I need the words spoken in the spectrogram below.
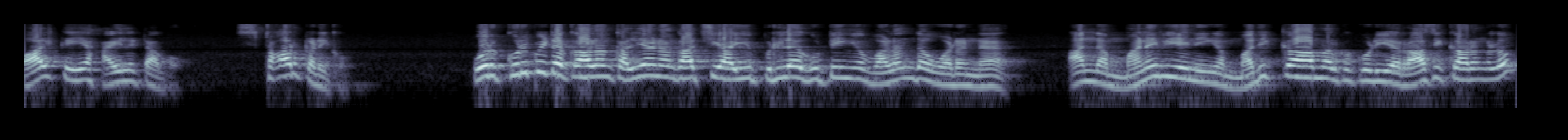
வாழ்க்கையே ஹைலைட் ஆகும். ஸ்டார் கிடைக்கும். ஒரு குறிப்பிட்ட காலம் கல்யாணம் காட்சி ஆகி பிள்ளை குட்டிங்க வளர்ந்த உடனே அந்த மனைவியை நீங்கள் மதிக்காமல் இருக்கக்கூடிய ராசிக்காரங்களும்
